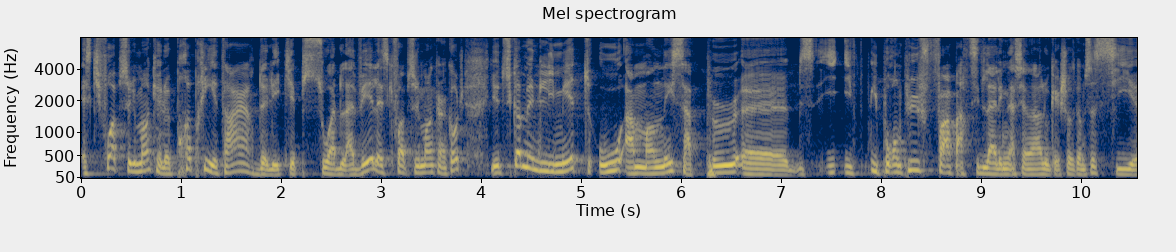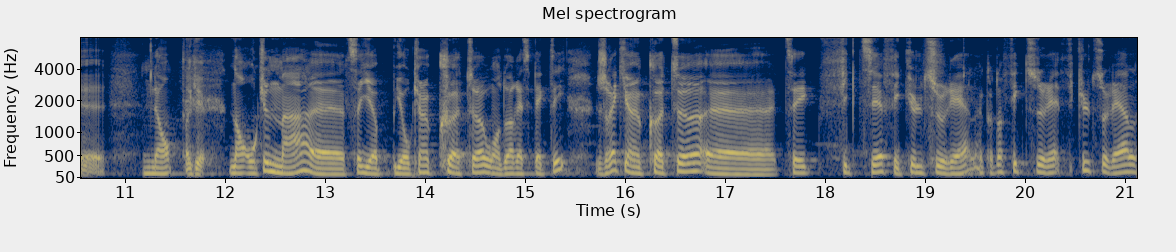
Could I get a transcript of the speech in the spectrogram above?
est-ce qu'il faut absolument que le propriétaire de l'équipe soit de la ville? Est-ce qu'il faut absolument qu'un coach... Y a-tu comme une limite où, à un moment donné, ça peut... euh, ils, ils- pourront plus faire partie de la Ligue nationale ou quelque chose comme ça si... euh, Non. OK. Non, aucunement. Euh, tu sais, il n'y a, aucun quota où on doit respecter. Je dirais qu'il y a un quota tu sais, fictif et culturel, un quota ficturel, culturel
